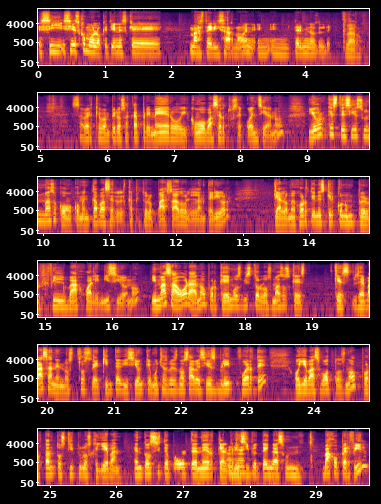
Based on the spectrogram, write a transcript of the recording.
sí, sí es como lo que tienes que, masterizar, ¿no? En, términos del deck. Claro. Saber qué vampiro sacar primero y cómo va a ser tu secuencia, ¿no? Yo creo que este sí es un mazo, como comentabas en el capítulo pasado, el anterior, que a lo mejor tienes que ir con un perfil bajo al inicio, ¿no? Y más ahora, ¿no? Porque hemos visto los mazos que que se basan en nuestros de quinta edición, que muchas veces no sabes si es bleed fuerte o llevas votos, ¿no? Por tantos títulos que llevan. Entonces sí te puede tener que al principio tengas un bajo perfil,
